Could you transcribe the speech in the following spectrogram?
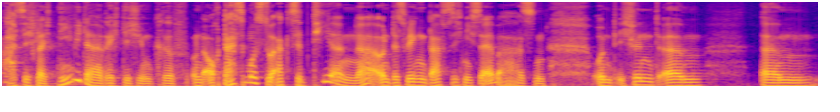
hast dich vielleicht nie wieder richtig im Griff. Und auch das musst du akzeptieren, ne? Und deswegen darfst du dich nicht selber hassen. Und ich finde, ähm, ähm,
